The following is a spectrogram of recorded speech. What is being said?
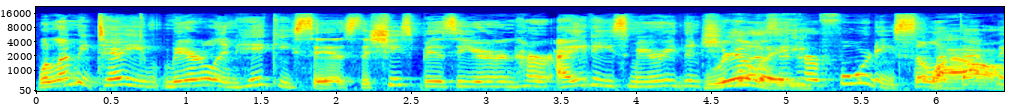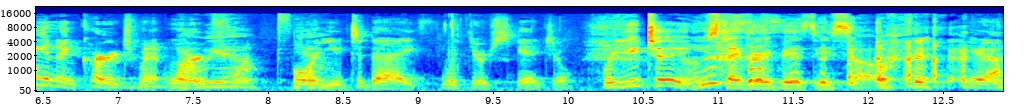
well, let me tell you, Marilyn Hickey says that she's busier in her 80s, Mary, than she was in her 40s. So let that Oh, be an encouragement word yeah, for, for yeah. you today with your schedule. well, you too. You stay very busy, so yeah,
